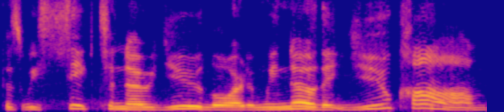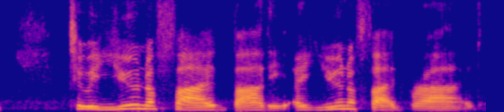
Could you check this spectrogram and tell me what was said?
because we seek to know you, Lord, and we know that you come to a unified body, a unified bride.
